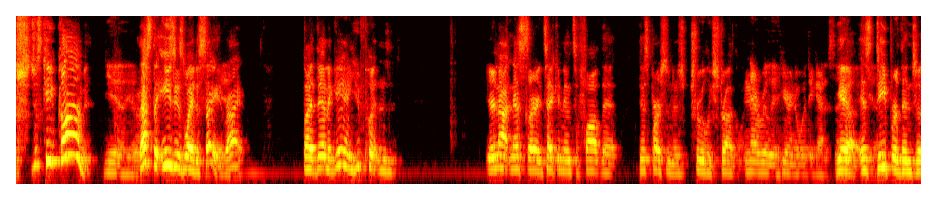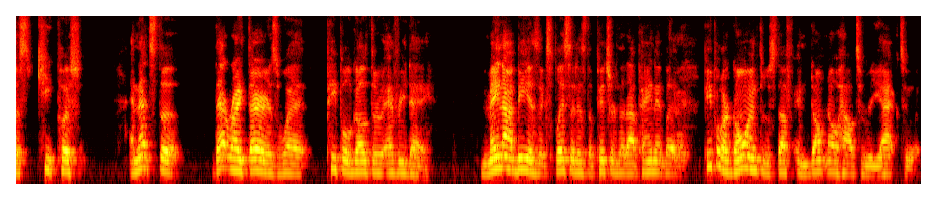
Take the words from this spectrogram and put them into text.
just keep climbing Yeah. Yeah. that's the easiest way to say it Yeah. right but then again you putting you're not necessarily taking into fault that this person is truly struggling Not really hearing what they got to say. yeah, it's deeper than just keep pushing. And that's the that right there is what people go through every day. May not be as explicit as the picture that I painted, but Right. people are going through stuff and don't know how to react to it.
